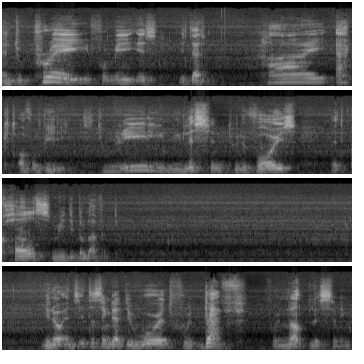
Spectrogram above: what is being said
And to pray for me is, is that high act of obedience to really listen to the voice that calls me the beloved. You know, and it's interesting that the word for deaf, for not listening,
